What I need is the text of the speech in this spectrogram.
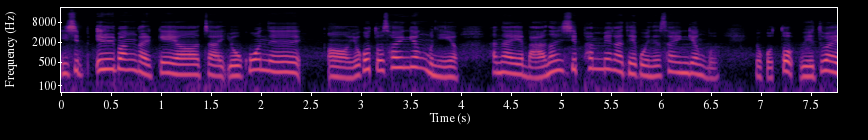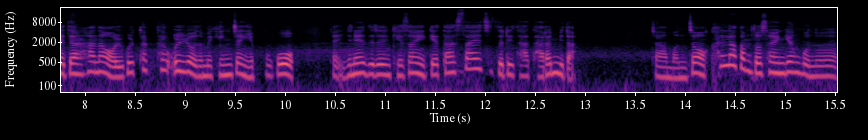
21번 갈게요. 자, 요거는 어, 요것도 서인경문이에요. 하나에 만 원씩 판매가 되고 있는 서인경문. 요것도 외두 아이들 하나 얼굴 탁탁 올려놓으면 굉장히 예쁘고 자, 얘네들은 개성 있게 다 사이즈들이 다 다릅니다. 자, 먼저 컬러감도 서인경문은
